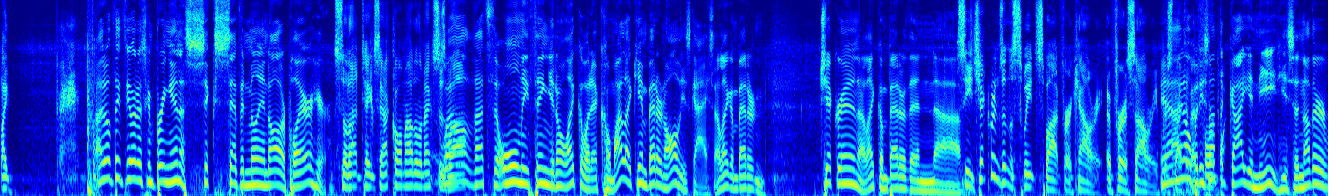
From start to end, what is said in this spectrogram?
like. I don't think the Oilers can bring in a six, seven million dollar player here. So that takes Ekholm out of the mix as well. Well, that's the only thing you don't like about Ekholm. I like him better than all these guys. I like him better than Chychrun. I like him better than. Uh, See, Chychrun's in the sweet spot for a calorie, uh, for a salary yeah. I know, but he's not the guy you need. He's another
